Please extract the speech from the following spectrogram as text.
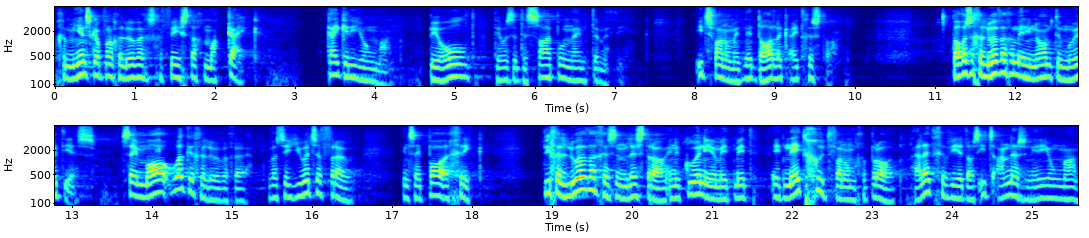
gemeenskap van gelowiges gevestig, maar kyk. Kyk hierdie jong man. Behold, there was a disciple named Timothy. Iets van hom het net dadelik uitgestaan. Daar was 'n gelowige met die naam Timoteus. Sy ma ook 'n gelowige, was 'n Joodse vrou en sy pa 'n Griek. Die gelowiges in Lystra en Ikonium het met het net goed van hom gepraat. Hulle het geweet daar's iets anders in hierdie jong man.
